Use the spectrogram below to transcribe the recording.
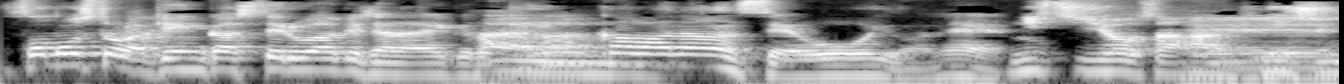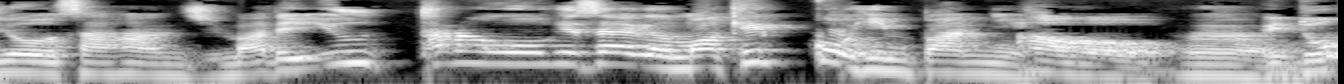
その人が喧嘩してるわけじゃないけど、はいはい喧嘩はなんせ多いよね。日常茶飯へー日常茶飯事まで言ったら大げさやけど、まあ結構頻繁に。はあうん。え、どうい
